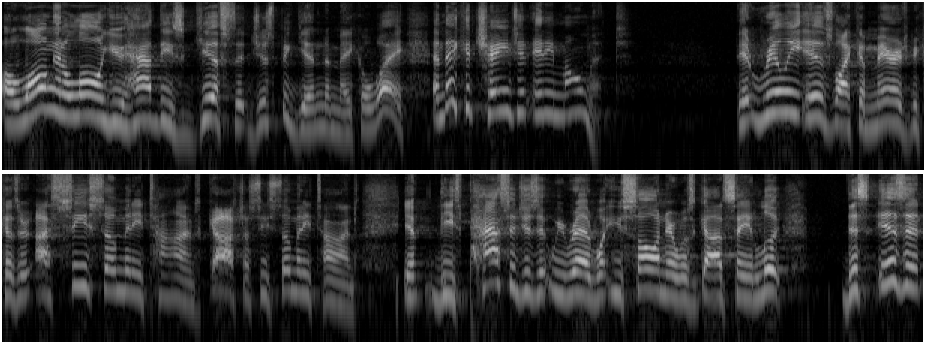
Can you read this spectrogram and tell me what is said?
along and along, you have these gifts that just begin to make a way. And they could change at any moment. It really is like a marriage because I see so many times, gosh, I see so many times. If these passages that we read, what you saw in there was God saying, look, this isn't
